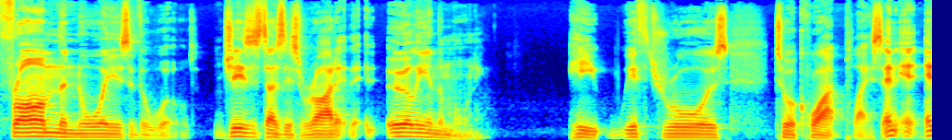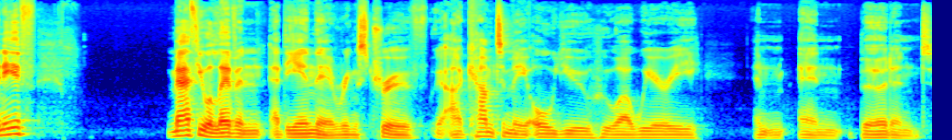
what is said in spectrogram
from the noise of the world. Jesus does this right early in the morning. He withdraws to a quiet place. And, and if Matthew 11 at the end there rings true, uh, come to me, all you who are weary and, and burdened,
